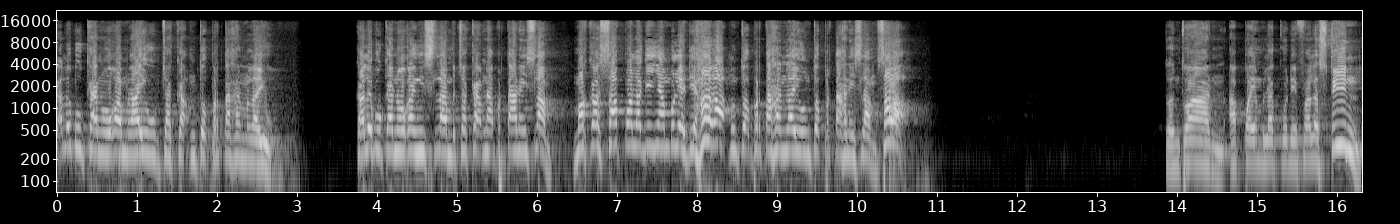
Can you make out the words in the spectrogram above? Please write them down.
Kalau bukan orang Melayu bercakap untuk pertahan Melayu. Kalau bukan orang Islam bercakap nak pertahan Islam. Maka siapa lagi yang boleh diharap untuk pertahan Melayu untuk pertahan Islam? Salah. Tuan-tuan, apa yang berlaku di Palestin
